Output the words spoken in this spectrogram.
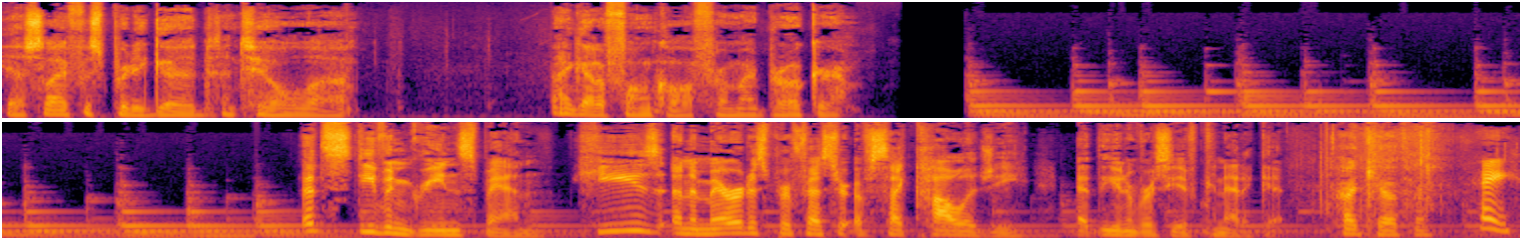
Yes, life was pretty good until uh, I got a phone call from my broker. That's Stephen Greenspan. He's an emeritus professor of psychology at the University of Connecticut. Hi, Catherine. Hey.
